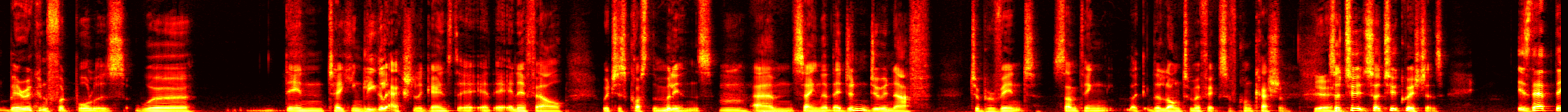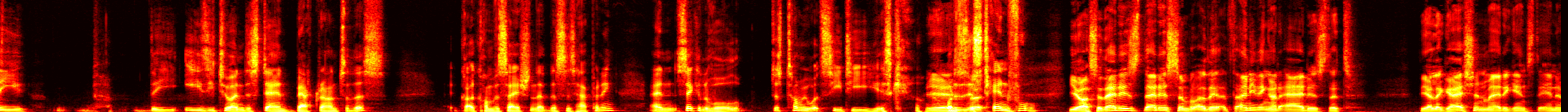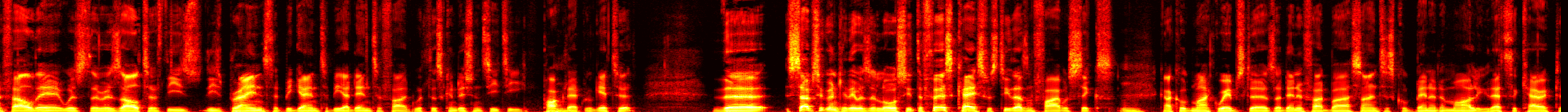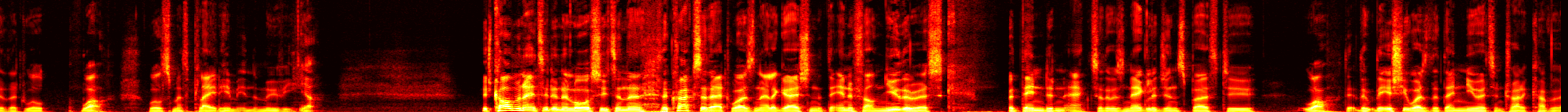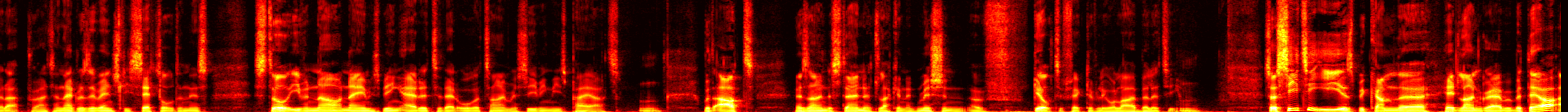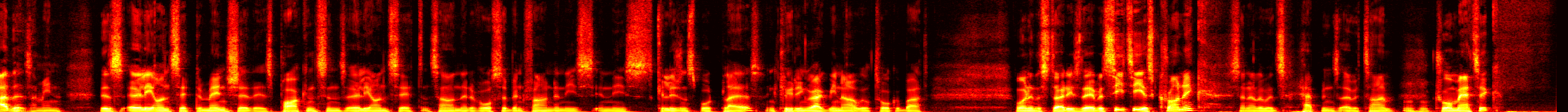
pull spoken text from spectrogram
American footballers were then taking legal action against the, the NFL, which has cost them millions, Hmm. um, saying that they didn't do enough to prevent something like the long term effects of concussion. Yeah. So two so two questions. Is that the the easy to understand background to this conversation that this is happening? And second of all, just tell me what CTE is. Yeah, what does it stand for? Yeah, so that is that is simple. The only thing I'd add is that the allegation made against the NFL there was the result of these these brains that began to be identified with this condition CT. Park mm. that, we'll get to it. The subsequently there was a lawsuit. The first case was 2005 or six. Mm. A guy called Mike Webster was identified by a scientist called Bernard Omalu. That's the character that Will well Will Smith played him in the movie. Yeah. It culminated in a lawsuit, and the, the crux of that was an allegation that the NFL knew the risk, but then didn't act. So there was negligence both to, well, the, the, the issue was that they knew it and tried to cover it up, right? And that was eventually settled, and there's still, even now, names being added to that all the time, receiving these payouts hmm. without, as I understand it, like an admission of guilt, effectively, or liability. Hmm. So CTE has become the headline grabber, but there are others. I mean, there's early onset dementia, there's Parkinson's early onset, and so on that have also been found in these in these collision sport players, including rugby. Now we'll talk about one of the studies there. But CT is chronic, so in other words, happens over time. Mm-hmm. Traumatic,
